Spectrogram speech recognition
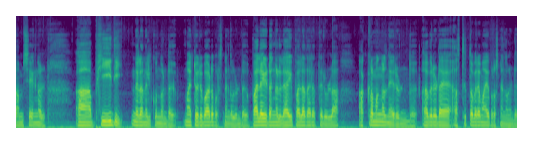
സംശയങ്ങൾ ഭീതി നിലനിൽക്കുന്നുണ്ട്. മറ്റൊരുപാട് പ്രശ്നങ്ങളുണ്ട്. പലയിടങ്ങളിലായി പലതരത്തിലുള്ള അക്രമങ്ങൾ നേരിടുന്നുണ്ട്. അവരുടെ അസ്തിത്വപരമായ പ്രശ്നങ്ങളുണ്ട്.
